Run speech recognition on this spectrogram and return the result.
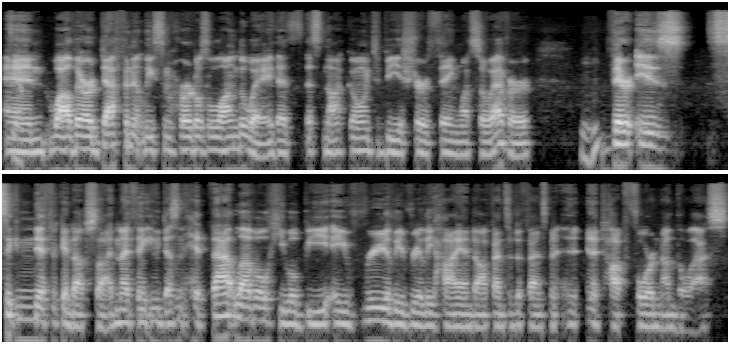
And yep. while there are definitely some hurdles along the way, that's that's not going to be a sure thing whatsoever. Mm-hmm. There is significant upside. And I think if he doesn't hit that level, he will be a really, really high end offensive defenseman in, in, a top four nonetheless.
